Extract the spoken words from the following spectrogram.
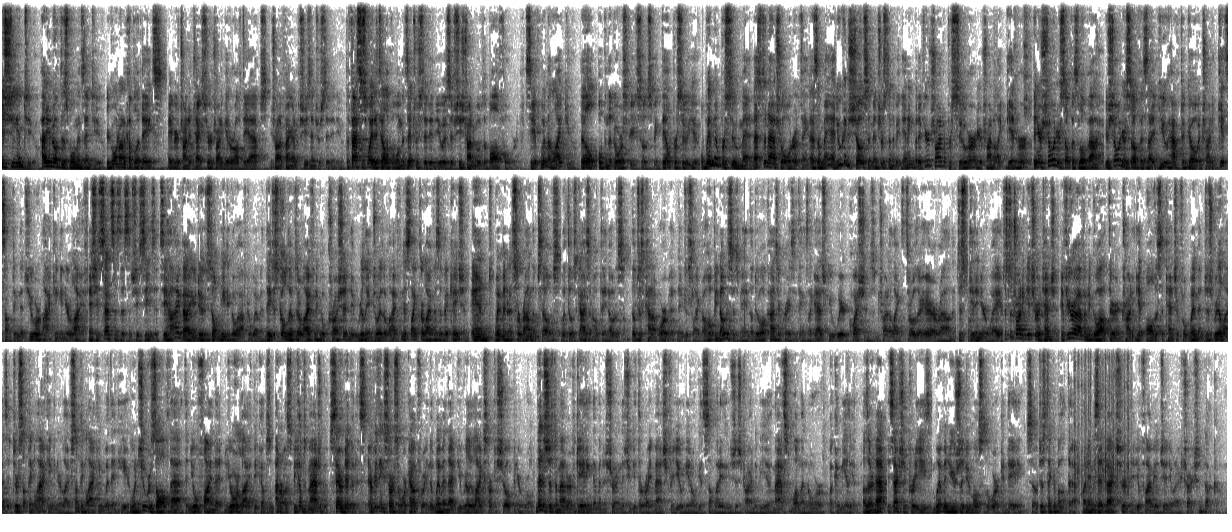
Is she into you? How do you know if this woman's into you? You're going on a couple of dates. Maybe you're trying to text her, trying to get her off the apps. You're trying to find out if she's interested in you. The fastest way to tell if a woman's interested in you is if she's trying to move the ball forward. See, if women like you, they'll open the doors for you, so to speak. They'll pursue you. Women pursue men. That's the natural order of things. As a man, you can show some interest in the beginning, but if you're trying to pursue her and you're trying to like get her, then you're showing yourself as low value. You're showing yourself as that you have to go and try to get something that you are lacking in your life. And she senses this and she sees it. See, high value dudes don't need to go after women. They just go live their life and they go crush it and they really enjoy their life. And it's like their life is a vacation. And women surround themselves with those guys and hope they notice them. They'll just kind of orbit. And they're just like, I hope he notices me. And they'll do all kinds of crazy things like ask you weird questions and try to like throw their hair around and just get in your way just to try to get your attention. If you're having to go out there and try to get all this attention from women, just realize that there's something lacking in your life, something lacking within here. Once you resolve that, then you'll find that your life becomes, I don't know, it becomes magical, serendipitous. Everything starts to work out for you. And the women that you really like start to show up in your world. Then it's just a matter of gating them and ensuring that you get the right match for you and you don't get somebody who's just trying to be a masked woman or a chameleon. Other than that, it's actually pretty easy. Women usually do most of the work in dating. So just think about that. My name is Ed Baxter and you'll find me at genuineattraction.com.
